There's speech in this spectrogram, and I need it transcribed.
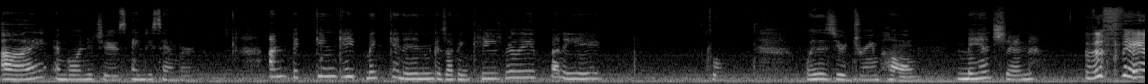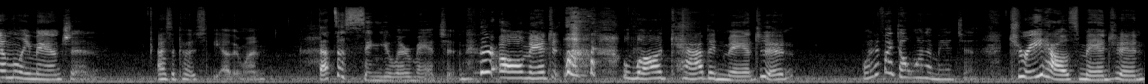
I am going to choose Andy Samberg. I'm picking Kate McKinnon because I think she's really funny. Cool. What is your dream home? Mansion. The family mansion. As opposed to the other one. That's a singular mansion. They're all mansion. Log cabin mansion. What if I don't want a mansion? Treehouse mansion.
